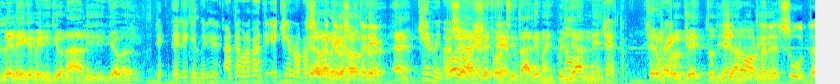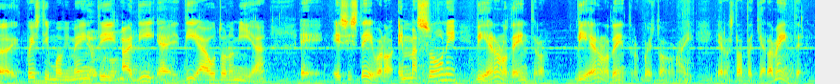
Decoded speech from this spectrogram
le leghe meridionali gli... le, le, leghe meridionali andavano avanti e c'erano massoni che lo sostenevano eh? c'erano i massoni poi nasce Forza Italia ma in quegli no, anni certo c'era cioè, un progetto diciamo, nel nord e di... nel sud questi movimenti di, a, di, eh, di autonomia eh, esistevano e massoni vi erano dentro vi erano dentro questo ormai era stato chiaramente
